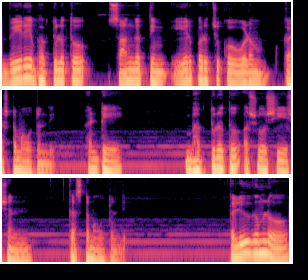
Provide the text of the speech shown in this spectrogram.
వేరే భక్తులతో సాంగత్యం ఏర్పరచుకోవడం కష్టమవుతుంది. అంటే భక్తులతో అసోసియేషన్ కష్టమవుతుంది. కలియుగంలో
